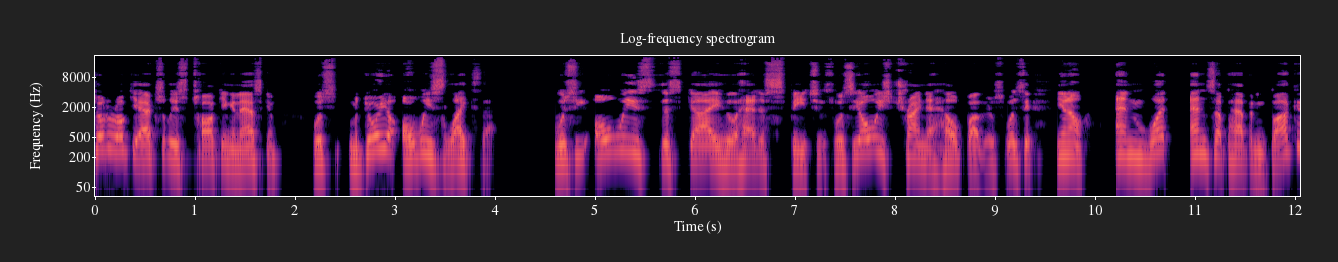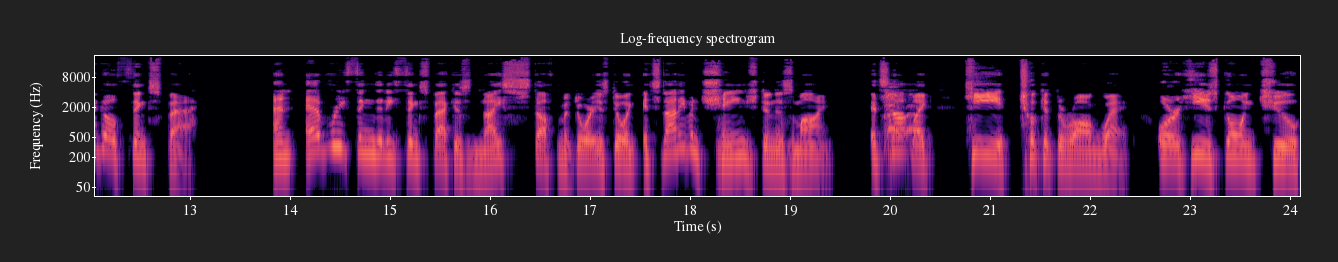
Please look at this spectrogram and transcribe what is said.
Todoroki actually is talking and asking, "Was Midoriya always like that?" Was he always this guy who had his speeches? Was he always trying to help others? Was he, you know, and what ends up happening? Bakugo thinks back, and everything that he thinks back is nice stuff Midori is doing. It's not even changed in his mind. It's not like he took it the wrong way or he's going to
